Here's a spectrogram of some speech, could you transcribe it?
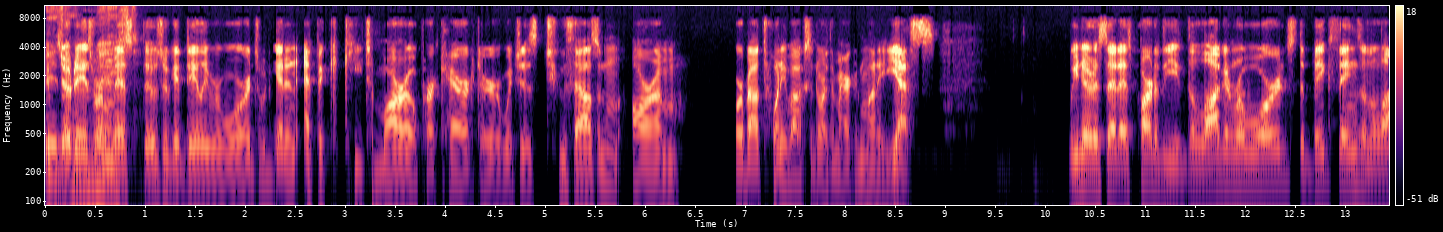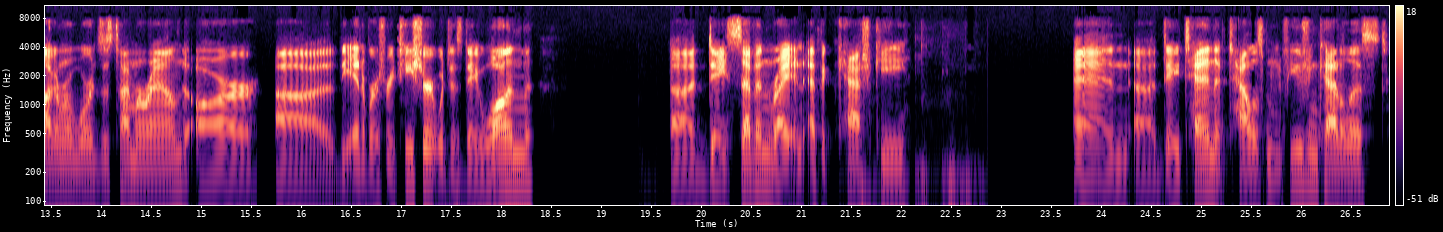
If no were days were missed. missed, those who get daily rewards would get an epic key tomorrow per character, which is 2,000 Aurum, or about 20 bucks in North American money. Yes. We noticed that as part of the the login rewards, the big things on the login rewards this time around are uh, the anniversary T-shirt, which is day one. Uh, day seven, right, an epic cash key, and uh, day 10 a talisman fusion catalyst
